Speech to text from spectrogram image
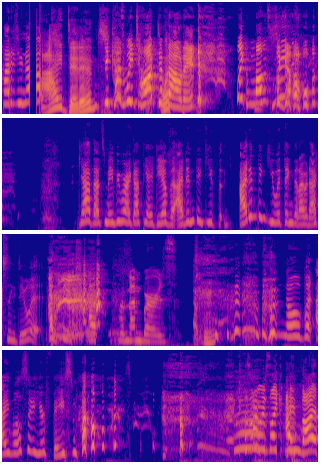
How did you know? I didn't. because we talked What? about it like months ago. Yeah, that's maybe where I got the idea, but I didn't think you. Th- I didn't think you would think that I would actually do it. A bitch always remembers. no, but I will say your face, Mel. Because I was like, I thought,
